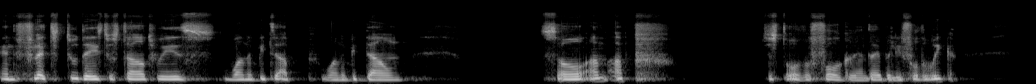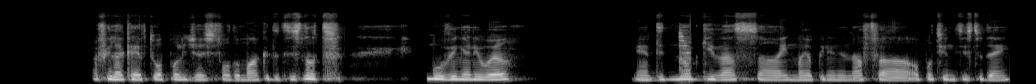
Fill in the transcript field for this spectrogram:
and flat two days to start with, one a bit up, one a bit down. So I'm up just over four grand, I believe, for the week. I feel like I have to apologize for the market that is not moving anywhere and did not give us, uh, in my opinion, enough uh, opportunities today.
